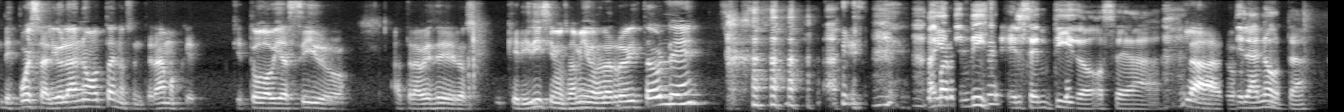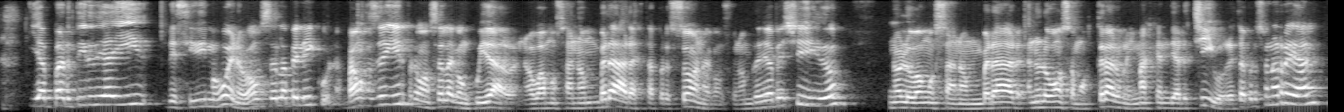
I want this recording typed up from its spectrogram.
después salió la nota y nos enteramos que, que todo había sido a través de los queridísimos amigos de la revista Olé. Ahí entendiste el sentido, o sea, claro. de la nota. Y a partir de ahí decidimos, bueno, vamos a hacer la película, vamos a seguir, pero vamos a hacerla con cuidado. No vamos a nombrar a esta persona con su nombre y apellido, no lo vamos a nombrar, no lo vamos a mostrar una imagen de archivo de esta persona real.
